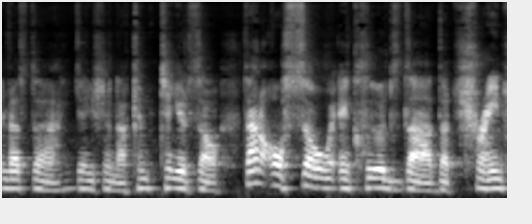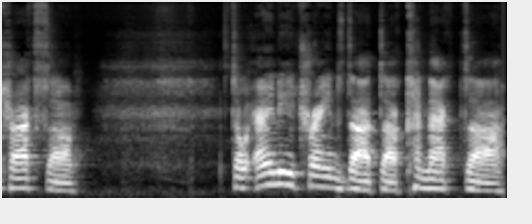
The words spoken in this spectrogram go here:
investigation uh, continued. So that also includes the, the train tracks. Uh, so any trains that uh, connect uh,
